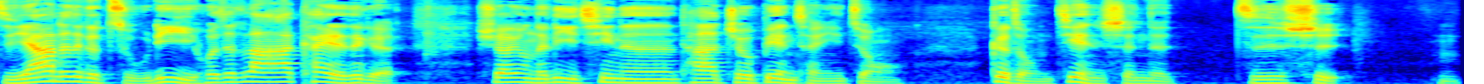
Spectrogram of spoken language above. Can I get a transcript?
挤压的这个阻力或者拉开的这个需要用的力气呢，它就变成一种各种健身的姿势。嗯，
